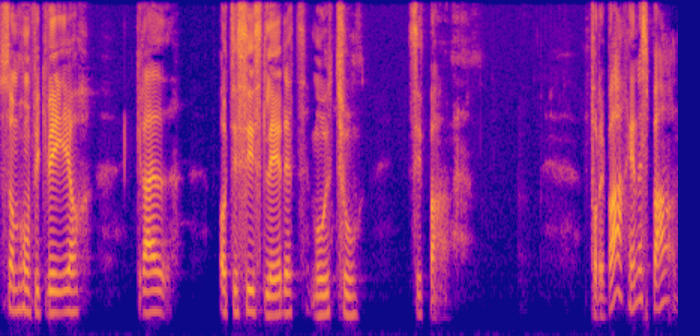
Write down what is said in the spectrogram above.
som hun fik vejer, græd og til sidst lettet modtog sit barn. For det var hendes barn.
